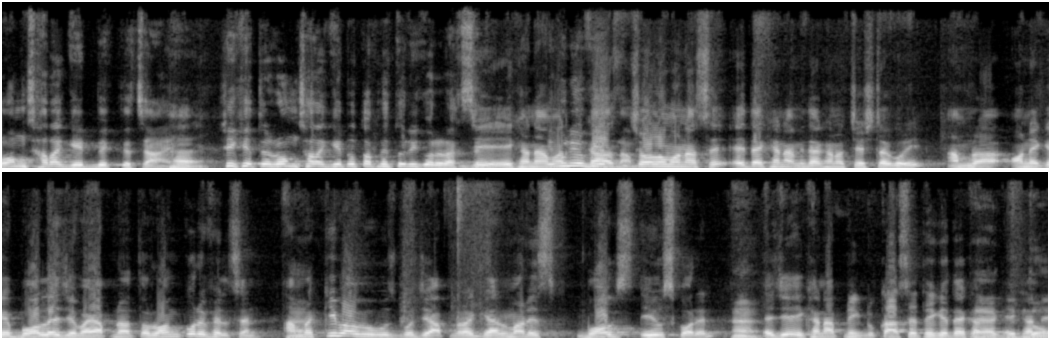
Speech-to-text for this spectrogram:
রং ছাড়া গেট দেখতে চায়। হ্যাঁ। সেই ক্ষেত্রে রং ছাড়া গেটও তো আপনি তৈরি করে রাখছেন। জি এখানে আমার কাজ চলমান আছে। এই দেখেন আমি দেখানোর চেষ্টা করি। আমরা অনেকে বলে যে ভাই আপনারা তো রং করে ফেলছেন। আমরা কীভাবে বুঝব যে আপনারা গ্যালমারিস বক্স ইউজ করেন? হ্যাঁ। এই যে এখানে আপনি একটু কাছে থেকে দেখেন এখানে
